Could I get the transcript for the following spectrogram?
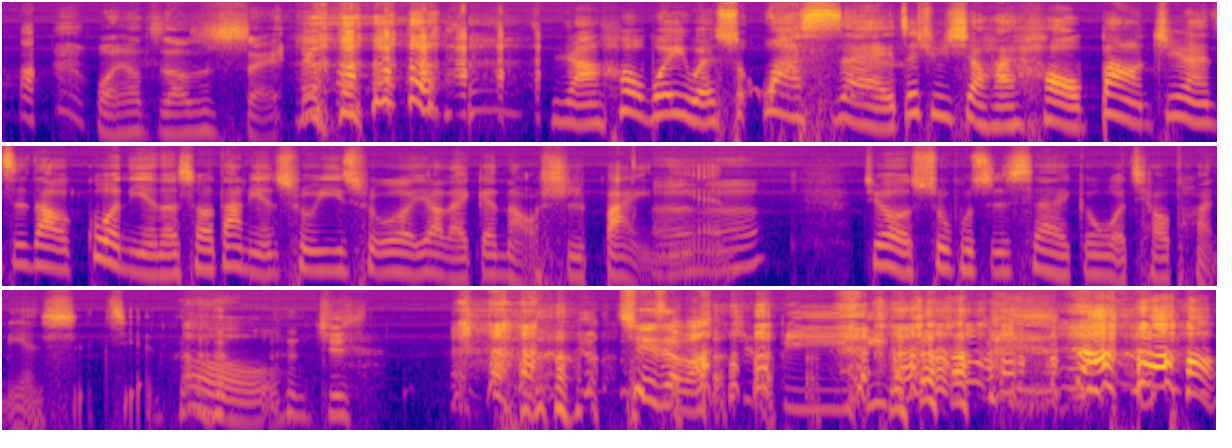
我好像知道是谁。然后我以为说，哇塞，这群小孩好棒，居然知道过年的时候，大年初一、初二要来跟老师拜年，嗯就殊不知是来跟我敲团练时间。哦，去 去什么？去逼，然后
